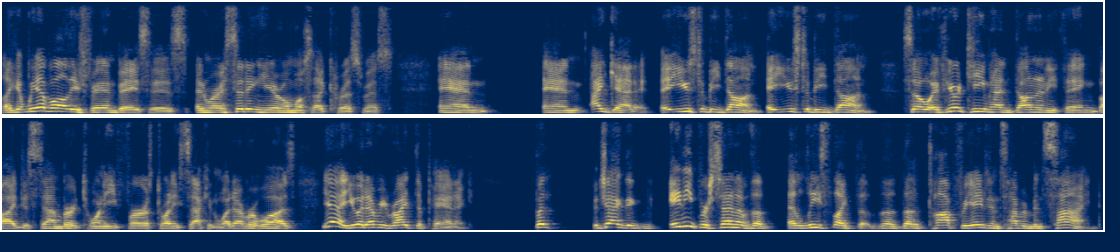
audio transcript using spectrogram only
Like we have all these fan bases, and we're sitting here almost like Christmas, and and I get it. It used to be done. It used to be done. So if your team hadn't done anything by December twenty first, twenty second, whatever it was, yeah, you had every right to panic. But but Jack, eighty percent of the at least like the, the the top free agents haven't been signed.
